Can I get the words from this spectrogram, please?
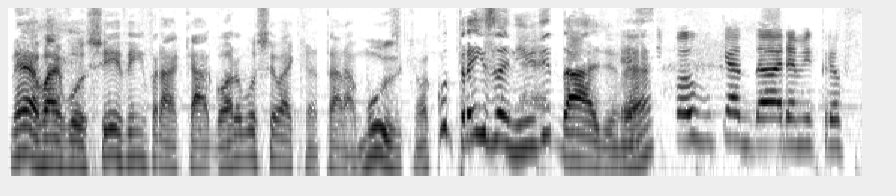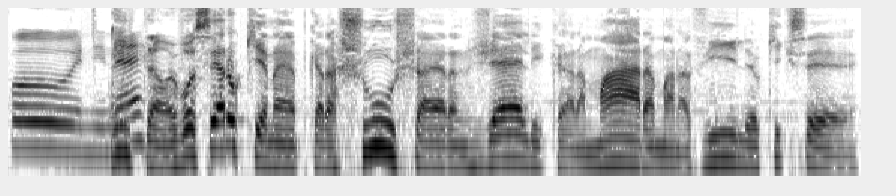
né? Vai você, vem pra cá, agora você vai cantar a música, mas com três aninhos de idade, né? Esse povo que adora microfone, né? Então, e você era o que na época? Era Xuxa, era Angélica, era Mara, Maravilha? O que que você.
